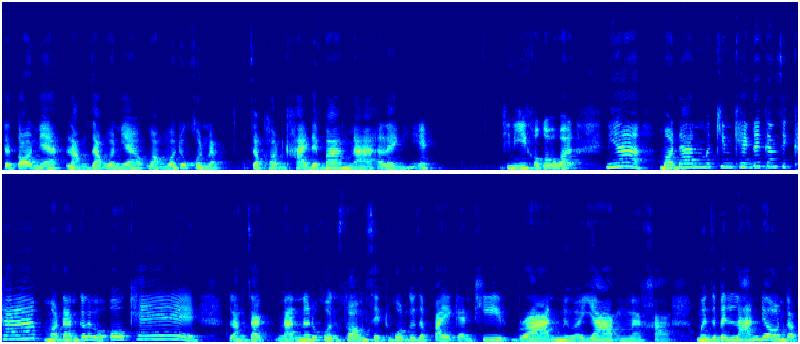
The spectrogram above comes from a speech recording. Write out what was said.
แต่ตอนเนี้ยหลังจากวันเนี้ยหวังว่าทุกคนแบบจะผ่อนคลายได้บ้างนะอะไรอย่างงี้ ทีนี้เขาก็บอกว่าเนี่ยหมอดันมากินเค้กด้วยกันสิครับหมอดันก็เลยบอกโอเค หลังจากนั้นนะทุกคนซ้อมเสร็จทุกคนก็จะไปกันที่ร้านเนื้อย่างนะคะ เหมือนจะเป็นร้านเดียวกับ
